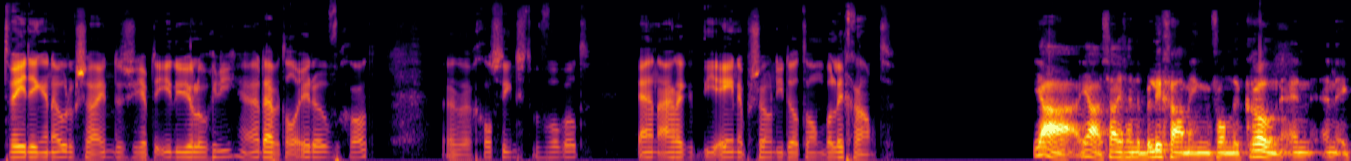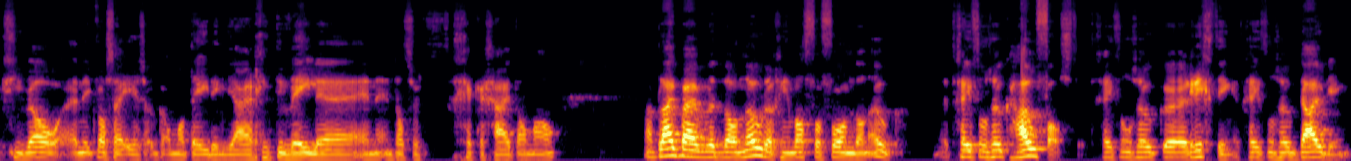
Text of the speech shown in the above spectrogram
twee dingen nodig zijn. Dus je hebt de ideologie, hè, daar hebben we het al eerder over gehad. Uh, godsdienst bijvoorbeeld. En eigenlijk die ene persoon die dat dan belichaamt. Ja, ja, zij zijn de belichaming van de kroon. En, en ik zie wel, en ik was daar eerst ook allemaal tegen, ja, rituelen en, en dat soort gekkigheid allemaal. Maar blijkbaar hebben we het wel nodig, in wat voor vorm dan ook. Het geeft ons ook houvast. Het geeft ons ook uh, richting. Het geeft ons ook duiding.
